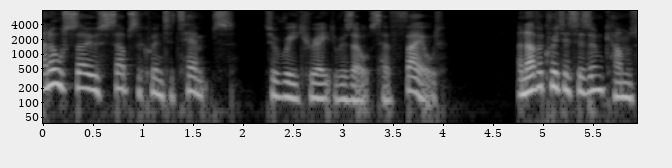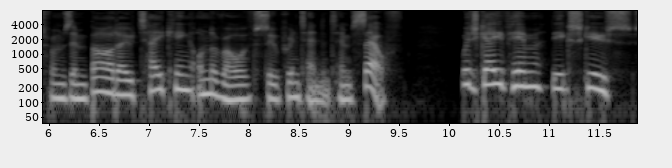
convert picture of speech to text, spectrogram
and also subsequent attempts to recreate the results have failed. Another criticism comes from Zimbardo taking on the role of superintendent himself, which gave him the excuse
